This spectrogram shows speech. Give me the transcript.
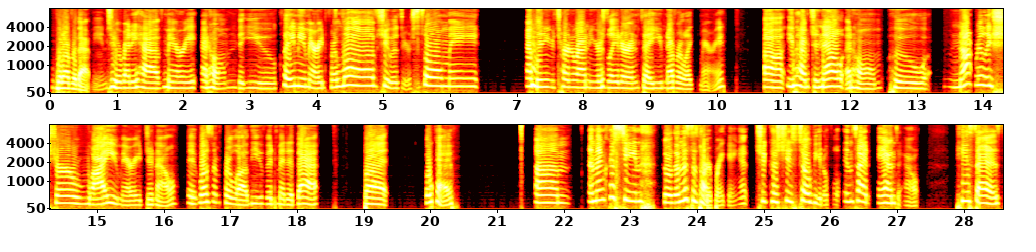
Whatever that means. You already have Meri at home that you claim you married for love. She was your soulmate and then you turn around years later and say you never liked Meri. Uh, you have Janelle at home who not really sure why you married Janelle. It wasn't for love. You've admitted that. But okay. Christine goes, and this is heartbreaking because she, she's so beautiful inside and out. He says,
